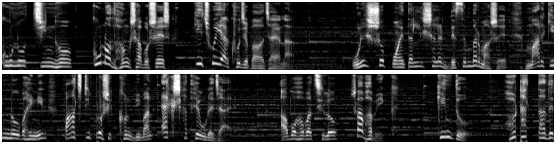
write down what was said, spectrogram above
কোনো চিহ্ন, কোনো ধ্বংসাবশেষ কিছুই আর খুঁজে পাওয়া যায় না। উনিশশো পঁয়তাল্লিশ সালের ডিসেম্বর মাসে মার্কিন নৌবাহিনীর পাঁচটি প্রশিক্ষণ বিমান একসাথে উড়ে যায়। আবহাওয়া ছিল স্বাভাবিক। কিন্তু হঠাৎ তাদের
